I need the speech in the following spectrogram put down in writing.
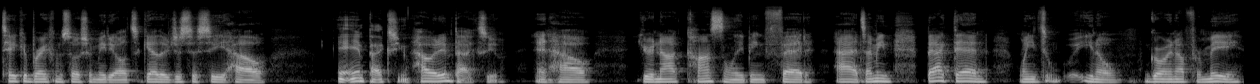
take a break from social media altogether just to see how It impacts you. how it impacts you and how you're not constantly being fed ads. I mean, back then when you you know, growing up for me,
